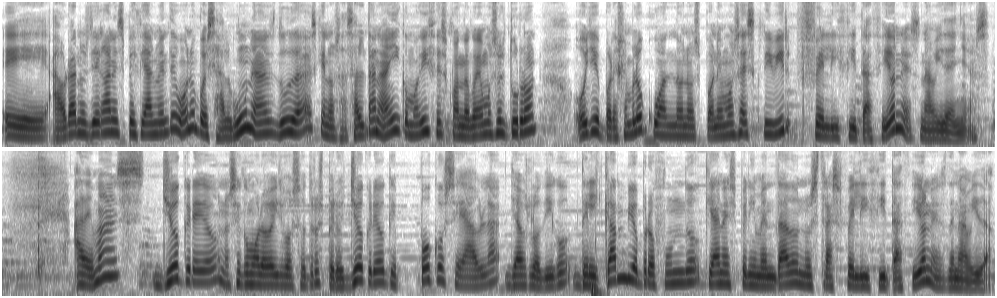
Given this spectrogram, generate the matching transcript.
Eh, ahora nos llegan especialmente, bueno, pues algunas dudas que nos asaltan ahí, como dices, cuando comemos el turrón Oye, por ejemplo, cuando nos ponemos a escribir felicitaciones navideñas. Además, yo creo, no sé cómo lo veis vosotros, pero yo creo que poco se habla, ya os lo digo, del cambio profundo que han experimentado nuestras felicitaciones de Navidad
